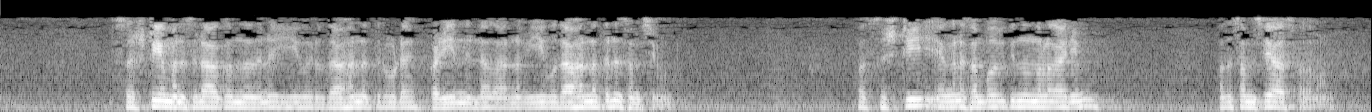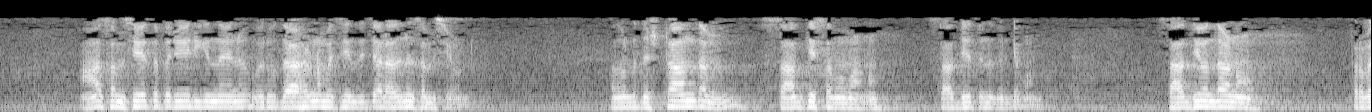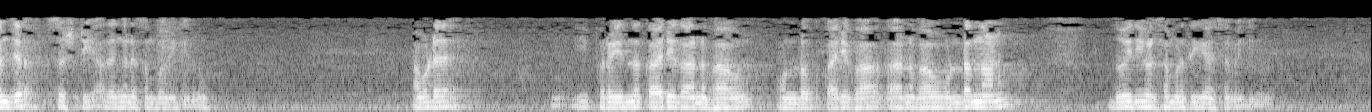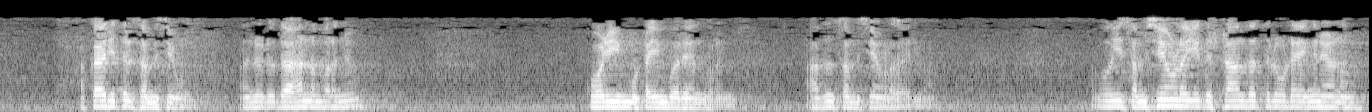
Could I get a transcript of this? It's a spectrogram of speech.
സൃഷ്ടിയെ മനസ്സിലാക്കുന്നതിന് ഈ ഒരു ഉദാഹരണത്തിലൂടെ കഴിയുന്നില്ല. കാരണം ഈ ഉദാഹരണത്തിന് സംശയമുണ്ട്. അപ്പൊ സൃഷ്ടി എങ്ങനെ സംഭവിക്കുന്നു എന്നുള്ള കാര്യം അത് സംശയാസ്പദമാണ്. ആ സംശയത്തെ പരിഹരിക്കുന്നതിന് ഒരു ഉദാഹരണം വെച്ച് ചിന്തിച്ചാൽ അതിന് സംശയമുണ്ട്. അതുകൊണ്ട് ദൃഷ്ടാന്തം സാധ്യസമമാണ്. സാധ്യത്തിന് തുല്യമാണ്. സാധ്യം എന്താണോ? പ്രപഞ്ച സൃഷ്ടി അതെങ്ങനെ സംഭവിക്കുന്നു? അവിടെ ഈ പറയുന്ന കാര്യകാരണഭാവം ഉണ്ടോ? കാര്യകാരണഭാവം ഉണ്ടെന്നാണ് ദ്വൈതികൾ സമർത്ഥിക്കാൻ ശ്രമിക്കുന്നത്. അക്കാര്യത്തിൽ സംശയമുണ്ട്. അതിനൊരു ഉദാഹരണം പറഞ്ഞു. കോഴിയും മുട്ടയും പോലെ എന്ന് പറഞ്ഞു. അതും സംശയമുള്ള കാര്യമാണ്. അപ്പോൾ ഈ സംശയമുള്ള ഈ ദൃഷ്ടാന്തത്തിലൂടെ എങ്ങനെയാണ്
